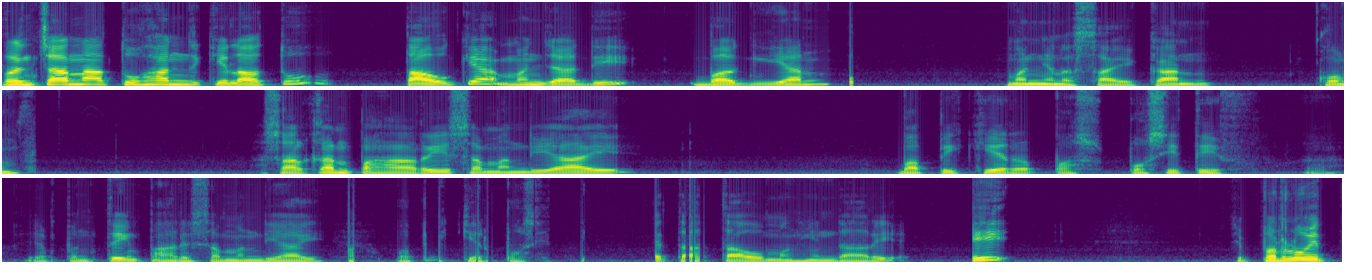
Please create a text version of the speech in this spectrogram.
rencana Tuhan di kilau tu tahu kia menjadi bagian menyelesaikan konflik. Asalkan pahari samandiai bapikir pos positif. Nah, yang penting pahari samandiai bapikir positif kita tahu menghindari. I perlu itu.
